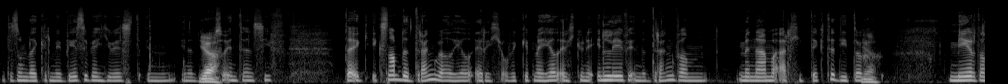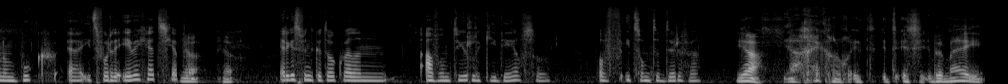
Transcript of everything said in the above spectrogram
het is omdat ik ermee bezig ben geweest in, in het boek Ja. zo intensief. Dat ik, ik snap de drang wel heel erg. Of ik heb mij heel erg kunnen inleven in de drang van met name architecten, die toch Ja. meer dan een boek eh, iets voor de eeuwigheid scheppen. Ja, ja. Ergens vind ik het ook wel een avontuurlijk idee of zo. Of iets om te durven. Ja, ja, gek genoeg. Het, het is bij mij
